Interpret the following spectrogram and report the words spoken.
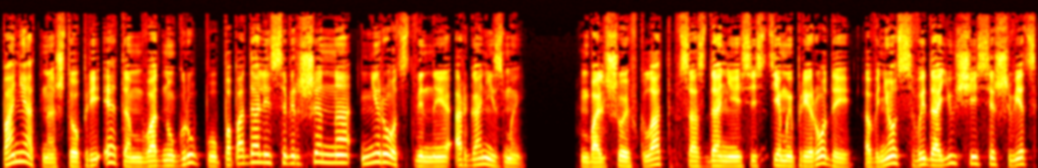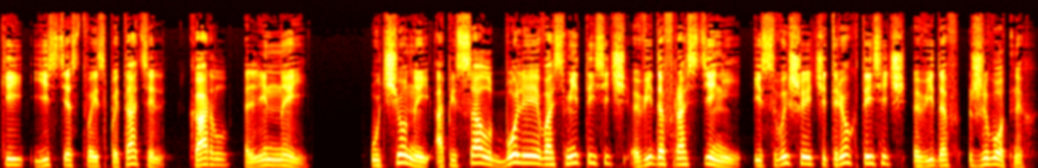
Понятно, что при этом в одну группу попадали совершенно неродственные организмы, Большой вклад в создание системы природы внес выдающийся шведский естествоиспытатель Карл Линней. Ученый описал более 8 тысяч видов растений и свыше 4 тысяч видов животных,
